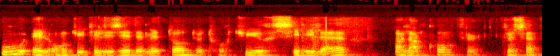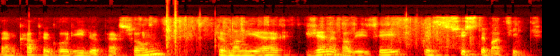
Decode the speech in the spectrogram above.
où elles ont utilisé des méthodes de torture similaires à l'encontre de certaines catégories de personnes de manière généralisée et systématique.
